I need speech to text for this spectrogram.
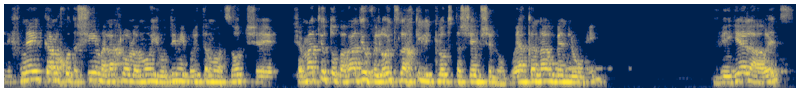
לפני כמה חודשים הלך לעולמו יהודי מברית המועצות, ששמעתי אותו ברדיו ולא הצלחתי לקלוט את השם שלו. הוא היה כנר בינלאומי, והגיע לארץ,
